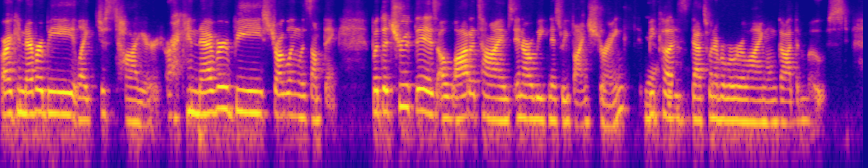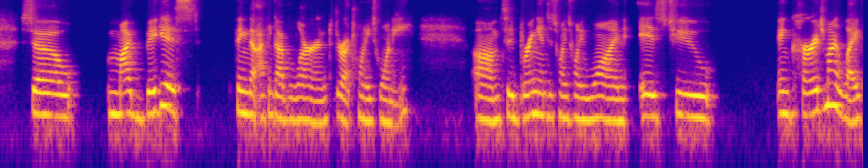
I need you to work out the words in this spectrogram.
or I can never be like just tired, or I can never be struggling with something. But the truth is, a lot of times in our weakness, we find strength yeah. because that's whenever we're relying on God the most. So, my biggest thing that I think I've learned throughout 2020 um, to bring into 2021 is to encourage my life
